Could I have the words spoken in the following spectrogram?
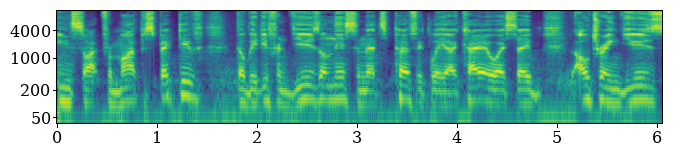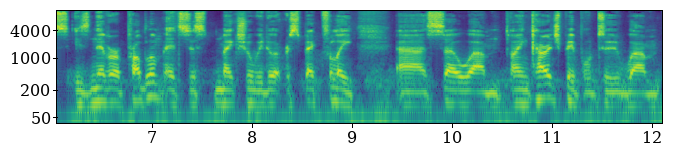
insight from my perspective. There'll be different views on this, and that's perfectly okay. I always say altering views is never a problem. It's just make sure we do it respectfully. Uh, so um, I encourage people to, um,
